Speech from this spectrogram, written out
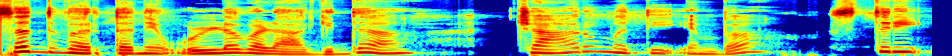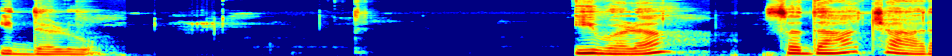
ಸದ್ವರ್ತನೆ ಉಳ್ಳವಳಾಗಿದ್ದ ಚಾರುಮತಿ ಎಂಬ ಸ್ತ್ರೀ ಇದ್ದಳು. ಇವಳ ಸದಾಚಾರ,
